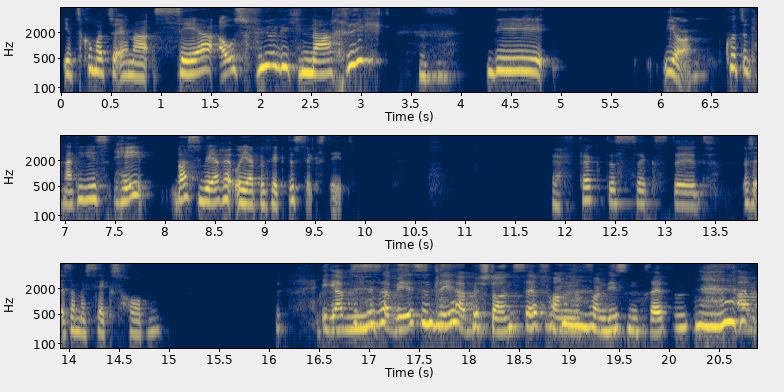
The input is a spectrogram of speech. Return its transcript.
Jetzt kommen wir zu einer sehr ausführlichen Nachricht, die, ja, kurz und knackig ist. Hey, was wäre euer perfektes Sexdate? Perfektes Sexdate. Also erst einmal Sex haben. Ich glaube, das ist ein wesentlicher Bestandteil von, von diesem Treffen. Ähm,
